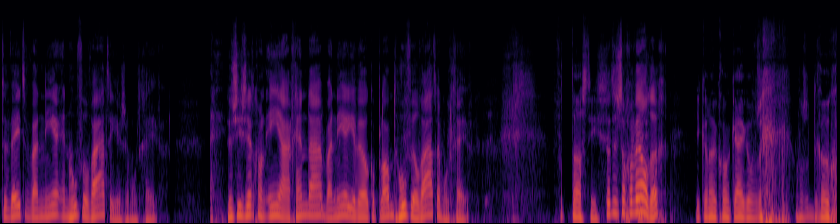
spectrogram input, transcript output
te weten wanneer en hoeveel water je ze moet geven. Dus je zet gewoon in je agenda wanneer je welke plant hoeveel water moet geven. Fantastisch. Dat is toch geweldig? Je kan ook gewoon kijken of ze, of ze droog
